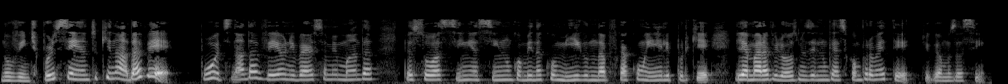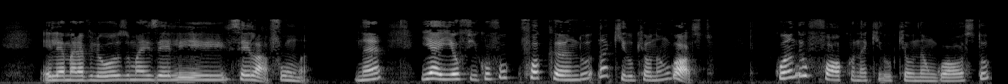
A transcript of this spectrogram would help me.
No 20% que nada a ver. Putz, nada a ver, o universo me manda pessoa assim, assim, não combina comigo, não dá pra ficar com ele, porque ele é maravilhoso, mas ele não quer se comprometer, digamos assim. Ele é maravilhoso, mas ele, sei lá, fuma né? E aí eu fico fo focando naquilo que eu não gosto. Quando eu foco naquilo que eu não gosto,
